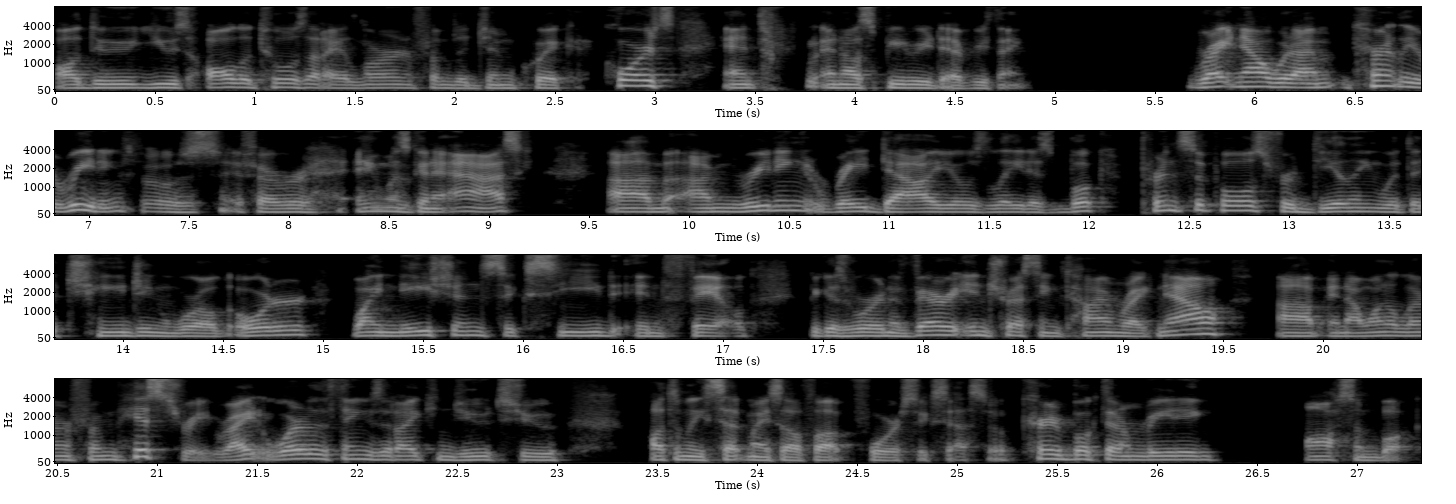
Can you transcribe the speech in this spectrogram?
I'll do use all the tools that I learned from the Jim Kwik course and and I'll speed read everything. Right now, what I'm currently reading, if, if ever anyone's going to ask, um, I'm reading Ray Dalio's latest book, Principles for Dealing with the Changing World Order Why Nations Succeed and Fail, because we're in a very interesting time right now. Um, and I want to learn from history, right? What are the things that I can do to ultimately set myself up for success? So, current book that I'm reading, awesome book.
